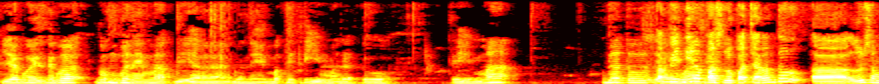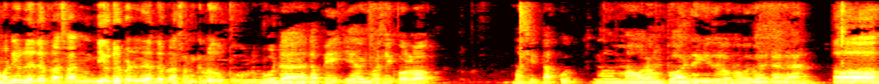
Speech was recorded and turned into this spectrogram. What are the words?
iya gue itu gue gue gue nembak dia gue nembak diterima dah tuh. Terima udah tuh. Tapi ya, dia pas lu pacaran tuh eh, lu sama dia udah ada perasaan dia udah pada ada perasaan ke lu tuh udah tapi ya gue sih kalau masih takut sama orang tuanya gitu mau pacaran. Oh,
